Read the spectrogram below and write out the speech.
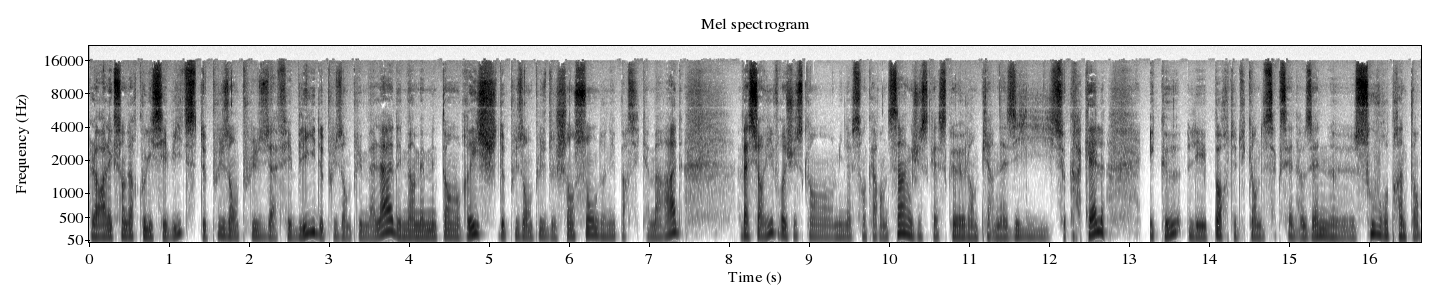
Alors Alexander Kulisiewicz, de plus en plus affaibli, de plus en plus malade, mais en même temps riche de plus en plus de chansons données par ses camarades, va survivre jusqu'en 1945, jusqu'à ce que l'Empire nazi se craquelle et que les portes du camp de Sachsenhausen euh, s'ouvrent au printemps.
